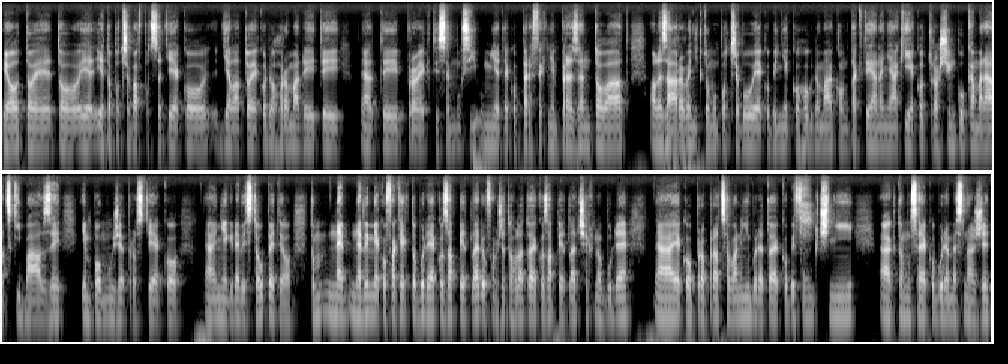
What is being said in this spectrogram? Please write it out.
Jo, to je, to je, je to potřeba v podstatě jako dělat to jako dohromady, ty, ty projekty se musí umět jako perfektně prezentovat, ale zároveň k tomu potřebují jakoby někoho, kdo má kontakty a na nějaký jako trošinku kamarádský bázi jim pomůže prostě jako někde vystoupit, jo. To ne, nevím jako fakt, jak to bude jako za pět let, doufám, že tohle to jako za pět let všechno bude jako propracovaný, bude to jakoby funkční, k tomu se jako budeme snažit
